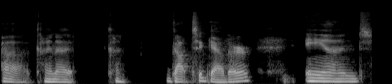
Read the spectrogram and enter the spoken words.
uh kind of got together and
